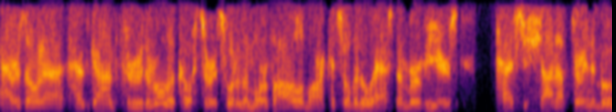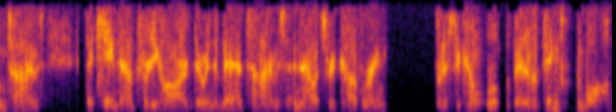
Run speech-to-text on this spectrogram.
Arizona has gone through the roller coaster. It's one of the more volatile markets over the last number of years. Prices shot up during the boom times. They came down pretty hard during the bad times, and now it's recovering. But it's become a little bit of a ping pong ball.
